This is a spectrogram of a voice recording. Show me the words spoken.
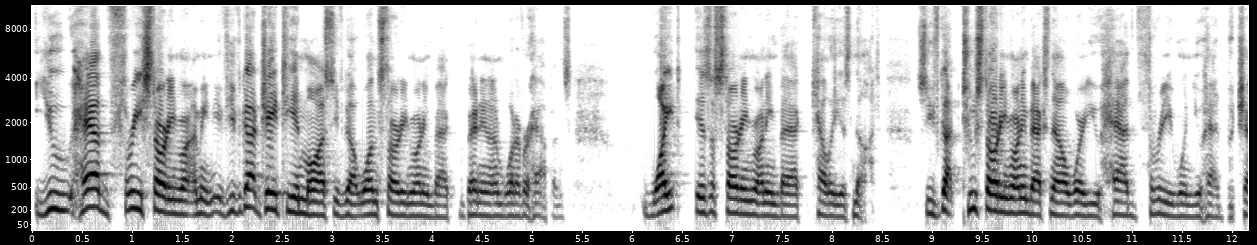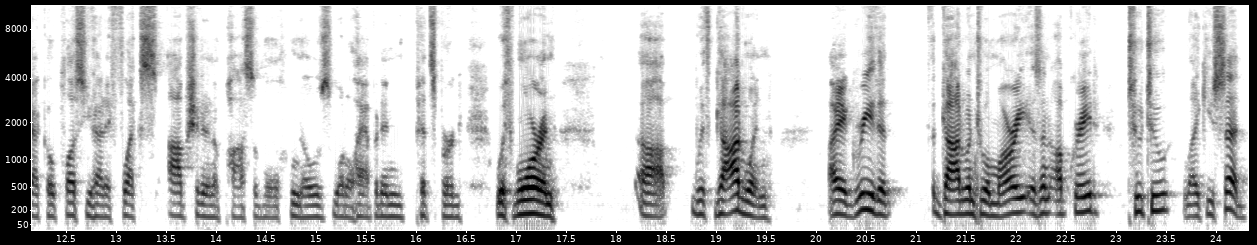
You had three starting. I mean, if you've got JT and Moss, you've got one starting running back, depending on whatever happens. White is a starting running back. Kelly is not. So you've got two starting running backs now where you had three when you had Pacheco, plus you had a flex option and a possible, who knows what'll happen in Pittsburgh with Warren. Uh, with Godwin, I agree that Godwin to Amari is an upgrade. Tutu, like you said,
